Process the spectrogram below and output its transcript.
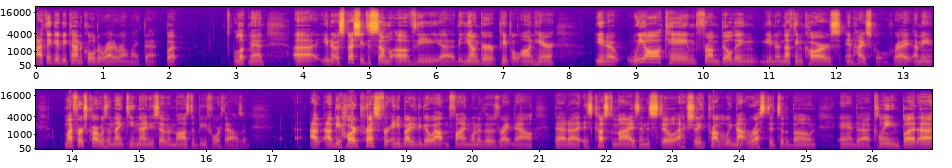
I think it'd be kind of cool to ride around like that. But look, man, uh, you know, especially to some of the uh, the younger people on here, you know, we all came from building, you know, nothing cars in high school, right? I mean, my first car was a 1997 Mazda B4000. I'd be hard pressed for anybody to go out and find one of those right now that uh, is customized and is still actually probably not rusted to the bone and uh, clean. But uh,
